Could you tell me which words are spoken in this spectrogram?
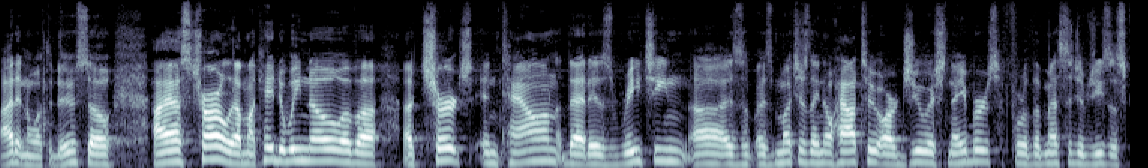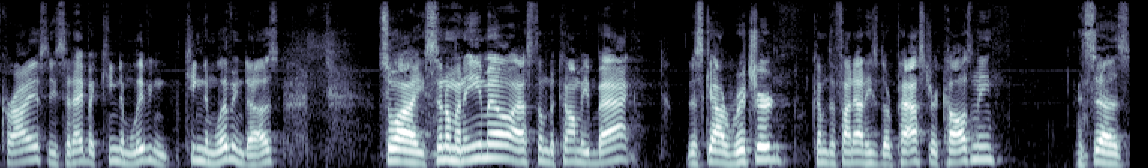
I didn't know what to do. So I asked Charlie, I'm like, hey, do we know of a, a church in town that is reaching uh, as, as much as they know how to our Jewish neighbors for the message of Jesus Christ? he said, hey, but Kingdom Living, Kingdom Living does. So I sent him an email, asked him to call me back. This guy, Richard, come to find out he's their pastor, calls me and says,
